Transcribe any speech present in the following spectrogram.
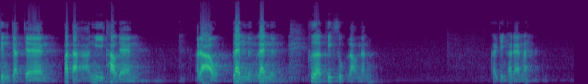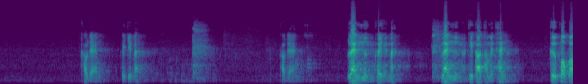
จึงจัดแจงพัตหารมีข้าวแดง ราวแล่งหนึ่งแล่งหนึ่ง เพื่อภิกษุเหล่านั้นเคยกินข้าวแดงไหมข้าวแดงเคยกินไหมข้าวแดง แล่งหนึ่งเคยเห็นไหม แล่งหนึ่งอะที่เขาทำเป็นแท่ง คือพวกพ่อ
